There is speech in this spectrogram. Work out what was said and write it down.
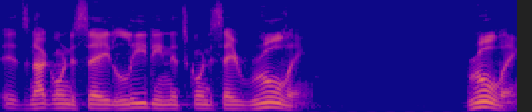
it's not going to say leading; it's going to say ruling. Ruling.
